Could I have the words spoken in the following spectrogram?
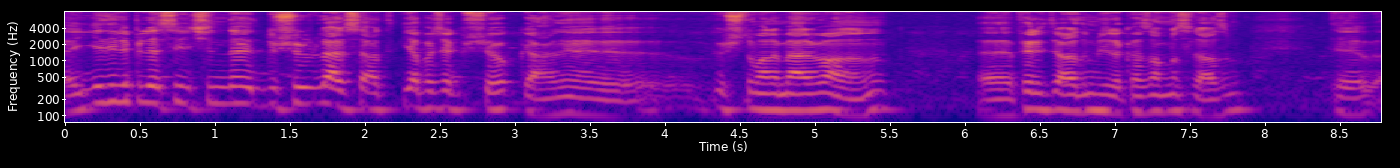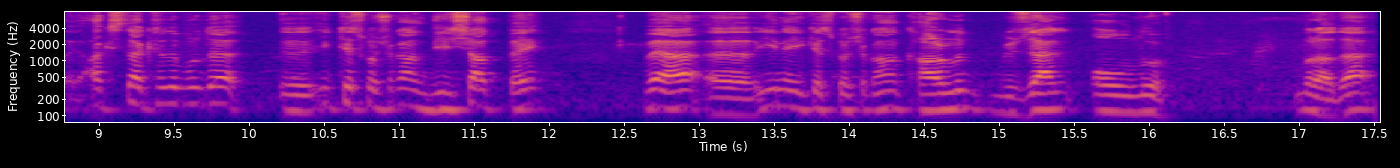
E, yedili plası içinde düşürürlerse artık yapacak bir şey yok. Yani 3 numara Merve Ana'nın e, Ferit Yardımcı ile kazanması lazım. E, aksi takdirde burada e, ilk kez koşacak olan Dilşat Bey veya e, yine ilk kez koşacak olan Karlı Güzel Oğlu burada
